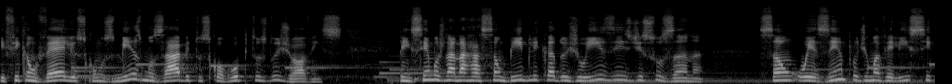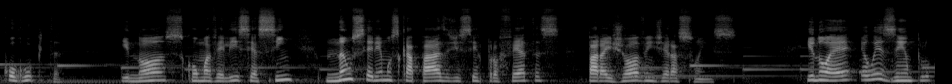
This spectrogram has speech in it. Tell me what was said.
e ficam velhos com os mesmos hábitos corruptos dos jovens. Pensemos na narração bíblica dos juízes de Susana. São o exemplo de uma velhice corrupta. E nós, com uma velhice assim, não seremos capazes de ser profetas para as jovens gerações. E Noé é o exemplo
